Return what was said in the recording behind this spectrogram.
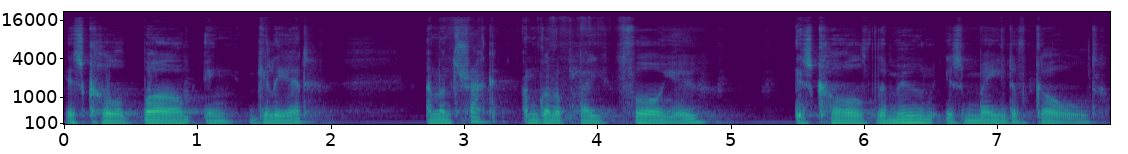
It's called Balm in Gilead. And the track I'm going to play for you is called The Moon is Made of Gold.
